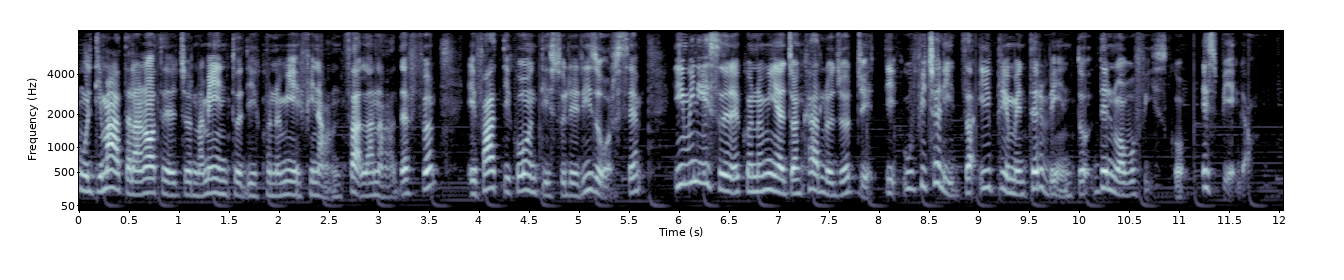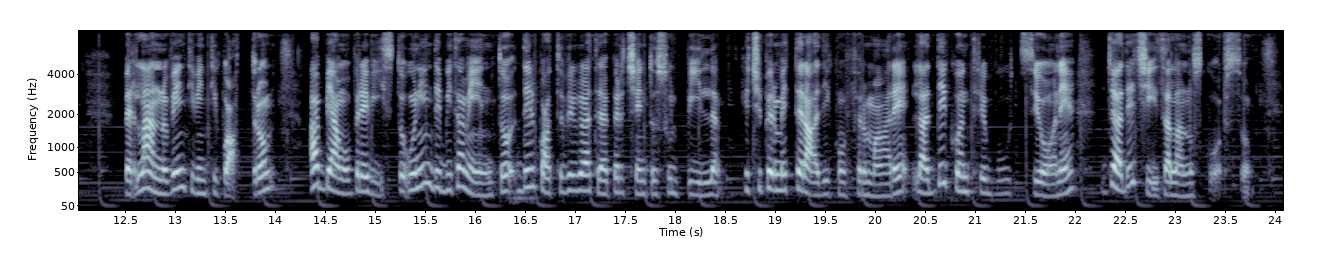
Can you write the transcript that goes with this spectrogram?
Ultimata la nota di aggiornamento di economia e finanza, la NADEF, e fatti i conti sulle risorse, il ministro dell'economia Giancarlo Giorgetti ufficializza il primo intervento del nuovo fisco e spiega. Per l'anno 2024 abbiamo previsto un indebitamento del 4,3% sul PIL, che ci permetterà di confermare la decontribuzione già decisa l'anno scorso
